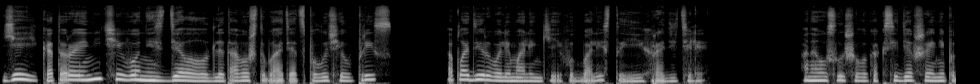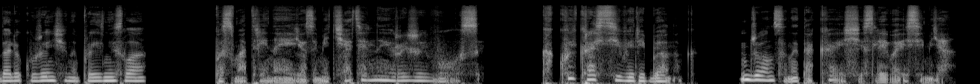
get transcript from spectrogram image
Ей, которая ничего не сделала для того, чтобы отец получил приз, аплодировали маленькие футболисты и их родители. Она услышала, как сидевшая неподалеку женщина произнесла Посмотри на ее замечательные рыжие волосы. Какой красивый ребенок. Джонсон и такая счастливая семья.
